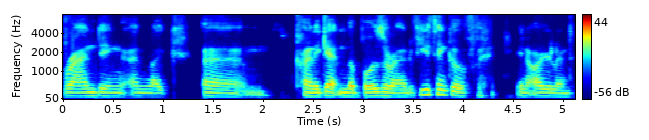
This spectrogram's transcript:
branding and like um, kind of getting the buzz around. If you think of in Ireland,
